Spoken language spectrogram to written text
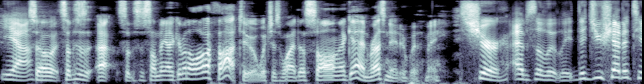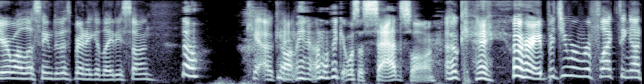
Yeah. So so this is uh, so this is something I've given a lot of thought to, which is why this song again resonated with me. Sure, absolutely. Did you shed a tear while listening to this Barenaked Ladies song? No, Okay, okay. no, I mean I don't think it was a sad song. okay. All right, but you were reflecting on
